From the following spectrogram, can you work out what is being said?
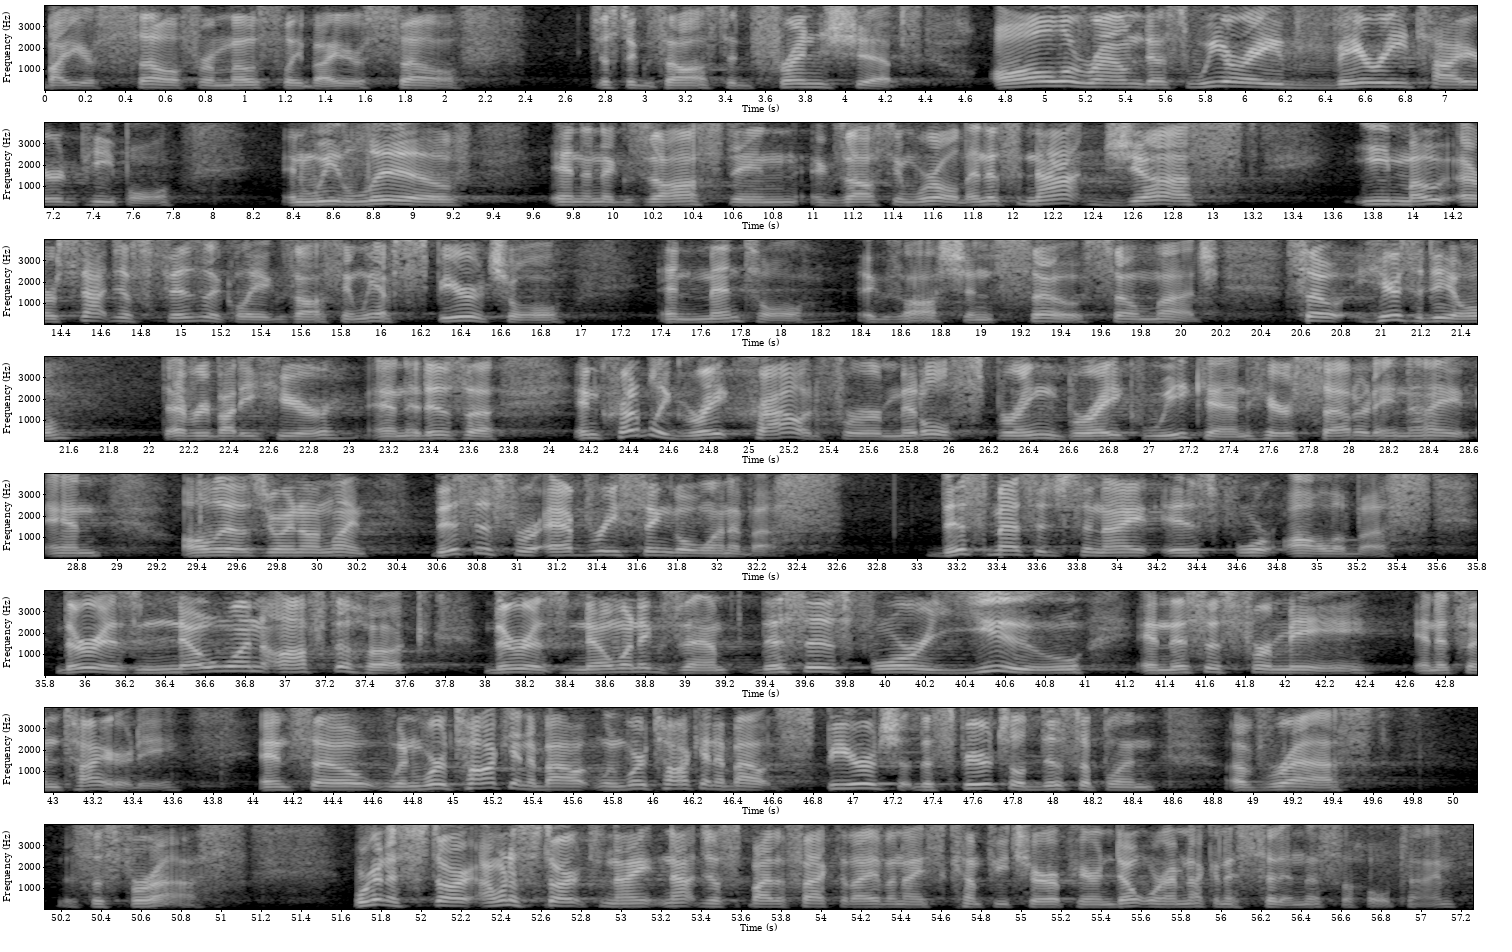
by yourself or mostly by yourself. Just exhausted. Friendships all around us. We are a very tired people and we live in an exhausting, exhausting world. And it's not just emo or it's not just physically exhausting. We have spiritual and mental exhaustion so, so much. So here's the deal to everybody here. And it is an incredibly great crowd for middle spring break weekend here Saturday night, and all of those join online. This is for every single one of us. This message tonight is for all of us. There is no one off the hook. There is no one exempt. This is for you, and this is for me in its entirety. And so when we're talking about when we're talking about spiritual the spiritual discipline of rest, this is for us. We're going to start, I want to start tonight, not just by the fact that I have a nice comfy chair up here, and don't worry, I'm not going to sit in this the whole time.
